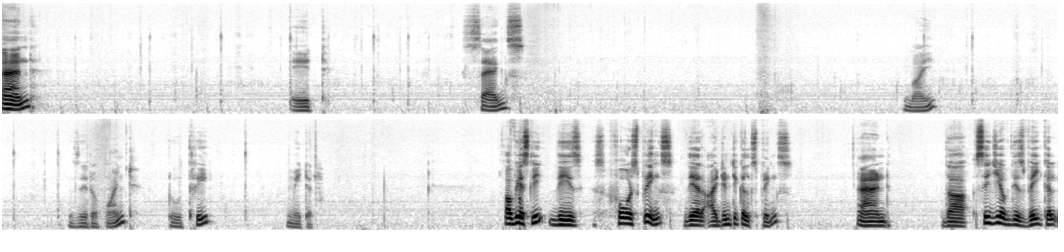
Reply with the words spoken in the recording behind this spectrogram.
and it sags by 0.23 meter. Obviously, these four springs they are identical springs and the CG of this vehicle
